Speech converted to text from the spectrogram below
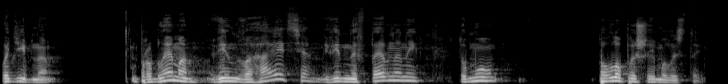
подібна проблема. Він вагається, він не впевнений, тому Павло пише йому листи.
